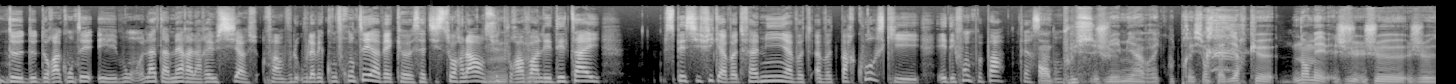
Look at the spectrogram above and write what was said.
De, de, de raconter. Et bon là ta mère elle a réussi à enfin vous, vous l'avez confrontée avec euh, cette histoire là ensuite Mm, pour avoir les détails spécifiques à votre famille à votre à votre parcours ce qui et des fois on peut pas faire ça En donc. plus, je lui ai mis un vrai coup de pression, c'est-à-dire que non, mais je je je euh,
